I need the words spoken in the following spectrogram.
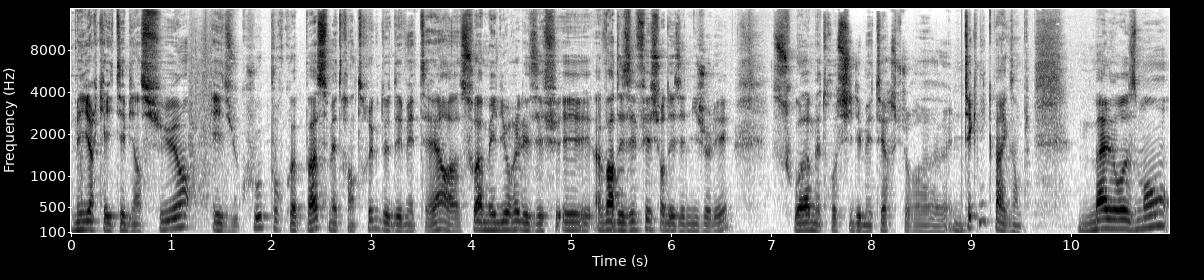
Meilleure qualité bien sûr, et du coup pourquoi pas se mettre un truc de Déméter, soit améliorer les effets, avoir des effets sur des ennemis gelés, soit mettre aussi Déméter sur euh, une technique par exemple. Malheureusement,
